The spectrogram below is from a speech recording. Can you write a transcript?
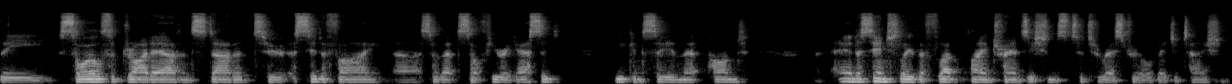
the soils have dried out and started to acidify, uh, so that sulfuric acid you can see in that pond. And essentially the floodplain transitions to terrestrial vegetation.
